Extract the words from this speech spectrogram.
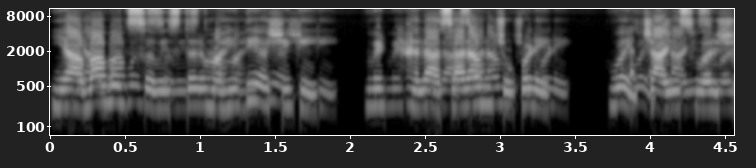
याबाबत सविस्तर माहिती अशी की विठ्ठल आसाराम चोपडे वय चाळीस वर्ष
